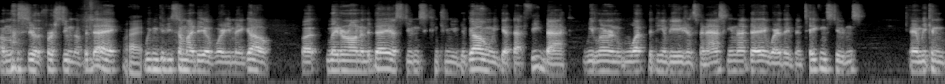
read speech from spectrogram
unless you're the first student of the day, Right. we can give you some idea of where you may go. But later on in the day, as students continue to go and we get that feedback, we learn what the DMV agent's been asking that day, where they've been taking students, and we can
